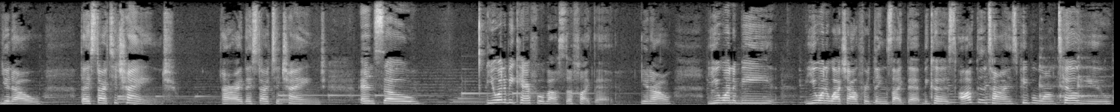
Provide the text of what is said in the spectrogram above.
you know, they start to change. All right, they start to change. And so you want to be careful about stuff like that. You know, you want to be you want to watch out for things like that because oftentimes people won't tell you,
